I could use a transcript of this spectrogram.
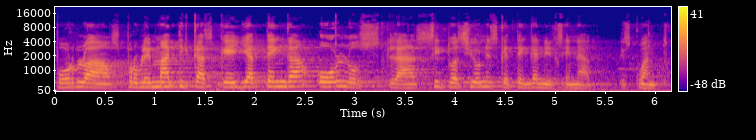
por las problemáticas que ella tenga o los, las situaciones que tenga en el Senado. Es cuanto.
